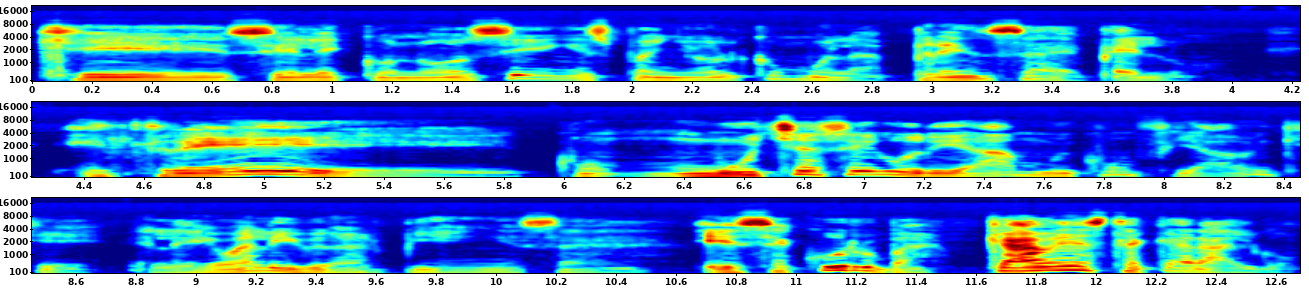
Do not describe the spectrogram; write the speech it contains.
que se le conoce en español como la prensa de pelo entré con mucha seguridad, muy confiado en que le iba a librar bien esa, esa curva. Cabe destacar algo.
